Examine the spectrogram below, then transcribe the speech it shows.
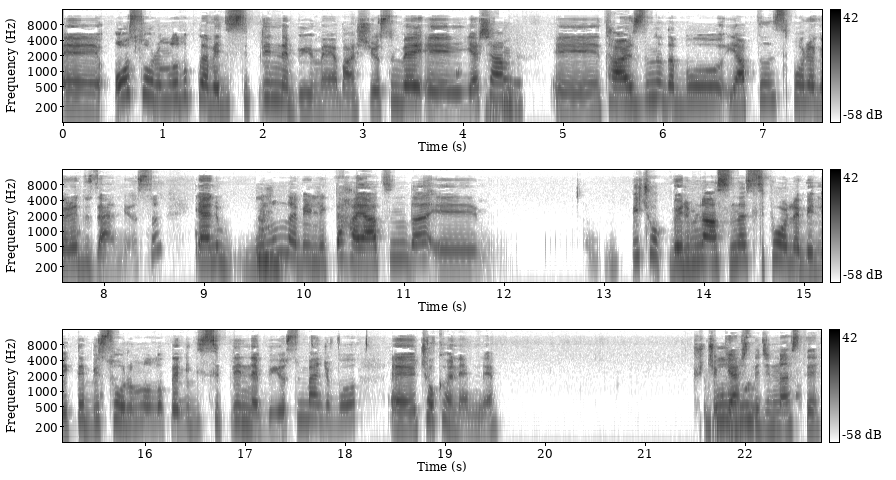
E, o sorumlulukla ve disiplinle büyümeye başlıyorsun ve e, yaşam Evet. E, tarzını da bu yaptığın spora göre düzenliyorsun. Yani bununla birlikte hayatını da e, birçok bölümünü aslında sporla birlikte bir sorumluluk ve bir disiplinle büyüyorsun. Bence bu e, çok önemli. Küçük Bu, yaşta bu jimnastiği.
